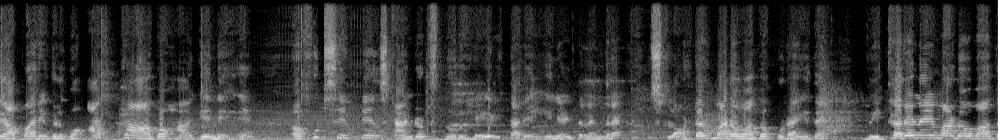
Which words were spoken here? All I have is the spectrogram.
ವ್ಯಾಪಾರಿಗಳಿಗೂ ಅರ್ಥ ಆಗೋ ಹಾಗೇನೆ ಫುಡ್ ಸೇಫ್ಟಿ ಅಂಡ್ ಸ್ಟ್ಯಾಂಡರ್ಡ್ಸ್ನವರು ಹೇಳ್ತಾರೆ. ಏನು ಹೇಳ್ತಾರೆ ಅಂದ್ರೆ ಸ್ಲಾಟರ್ ಮಾಡೋವಾಗ ಕೂಡ ಇದೆ, ವಿತರಣೆ ಮಾಡೋವಾಗ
